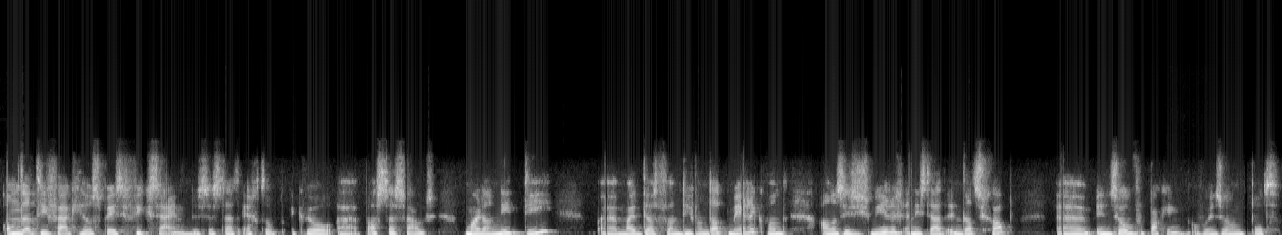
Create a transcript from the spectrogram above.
Omdat die vaak heel specifiek zijn. Dus er staat echt op, ik wil uh, pasta saus, maar dan niet die, uh, maar dat van die van dat merk, want anders is hij smerig en die staat in dat schap uh, in zo'n verpakking of in zo'n pot.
